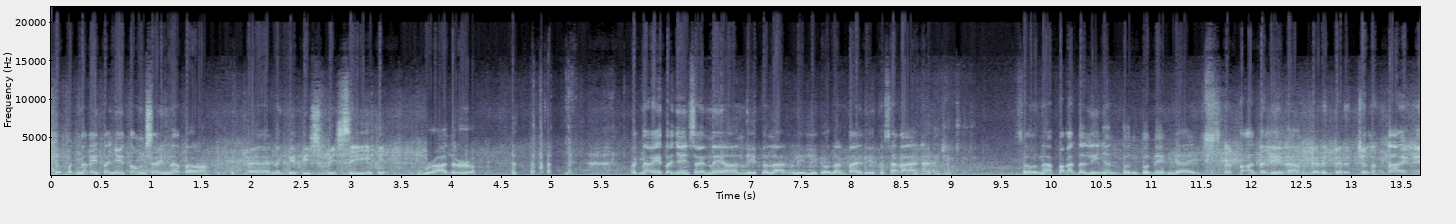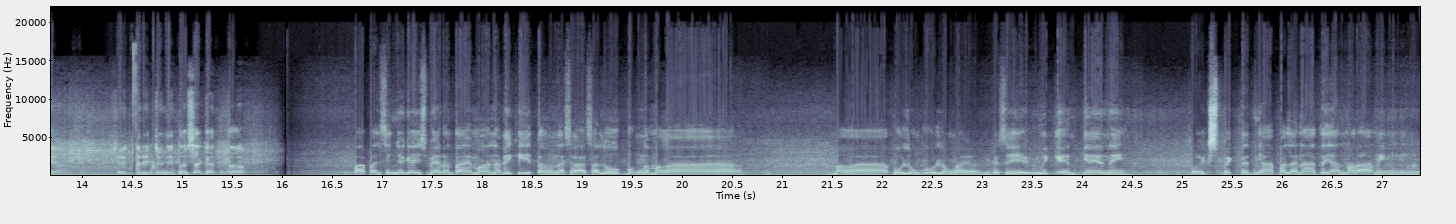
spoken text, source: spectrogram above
So pag nakita nyo itong sign na to, ayan, nagpipis-pis si brother. pag nakita nyo yung sign na yun, dito lang, liliko lang tayo dito sa kanan. So napakadali niyan tuntunin guys. Napakadali lang, dire-diretso lang tayo ngayon. So diretso nito sa to. Papansin nyo guys, meron tayong mga nakikitang nasasalubong na mga mga kulong-kulong ngayon. Kasi weekend ngayon eh. So expected nga pala natin yan, maraming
